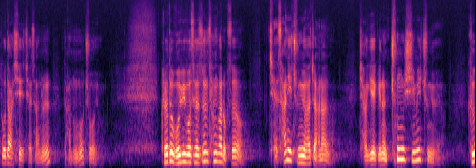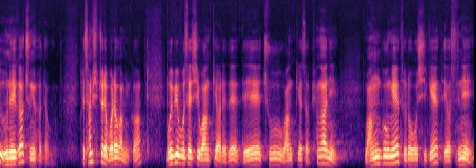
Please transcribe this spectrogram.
또다시 재산을 나누어 주어요. 그래도 무비보셋은 상관없어요. 재산이 중요하지 않아요. 자기에게는 충심이 중요해요. 그 은혜가 중요하다고요. 그래서 30절에 뭐라고 합니까? 무비보셋이 왕께 아뢰되 내 주 왕께서 평안히 왕궁에 들어오시게 되었으니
